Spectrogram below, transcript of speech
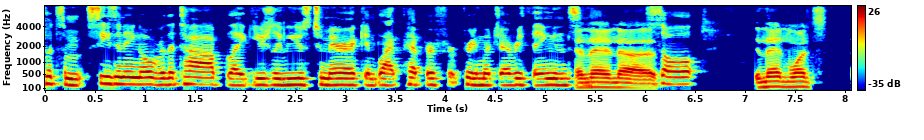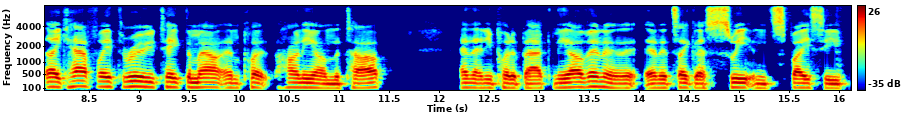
put some seasoning over the top. Like usually we use turmeric and black pepper for pretty much everything and and then uh, salt. and then once like halfway through, you take them out and put honey on the top, and then you put it back in the oven, and it, and it's like a sweet and spicy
